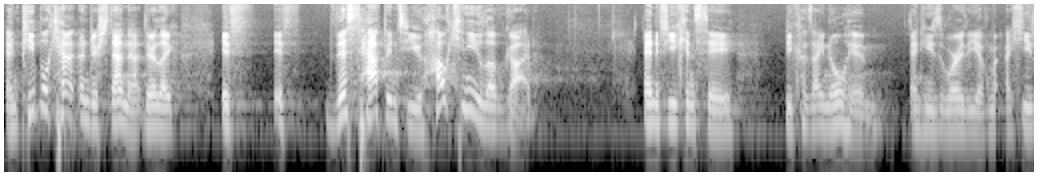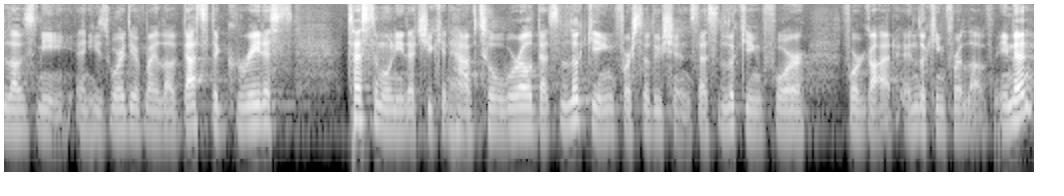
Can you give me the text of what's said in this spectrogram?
And people can't understand that. They're like, if, if this happened to you, how can you love God? And if you can say, Because I know him and he's worthy of my, he loves me and he's worthy of my love. That's the greatest testimony that you can have to a world that's looking for solutions, that's looking for, for God and looking for love. Amen?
